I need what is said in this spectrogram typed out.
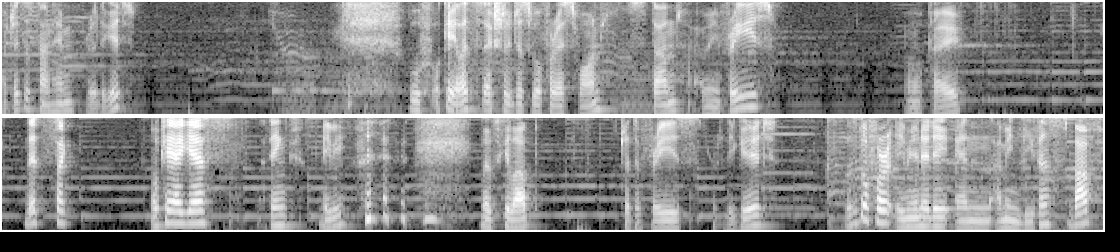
I'll try to stun him. Really good. Oof, okay, let's actually just go for S1. Stun, I mean freeze. Okay. That's like... Okay, I guess. I think, maybe. let's heal up. Try to freeze, really good. Let's go for immunity and, I mean, defense buff.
